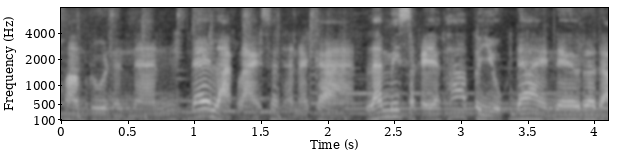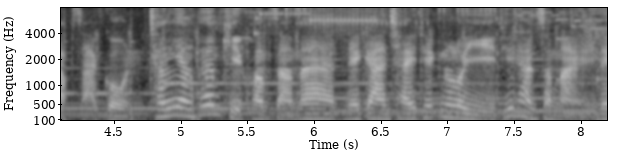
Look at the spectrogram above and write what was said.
ความรู้นั้นๆ ได้หลากหลายสถานการณ์ และมีศักยภาพประยุกต์ได้ในระดับสากล ทั้งยังเพิ่มขีดความสามารถในการใช้เทคโนโลยีที่ทันสมัยใน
